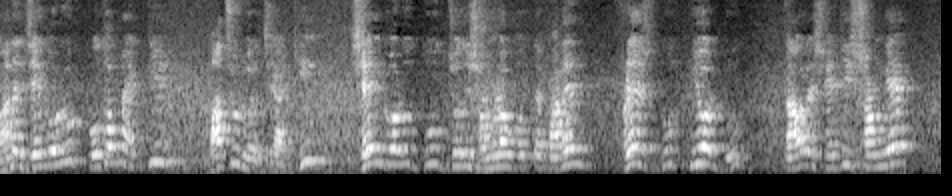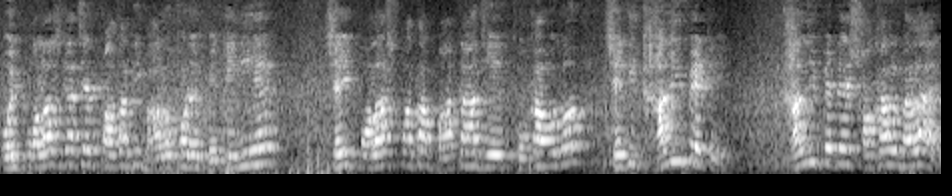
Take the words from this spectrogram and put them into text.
মানে যে গরু প্রথম একটি বাছুর হয়েছে আর কি, সেই গরুর দুধ যদি সংগ্রহ করতে পারেন, ফ্রেশ দুধ, পিওর দুধ, তাহলে সেটির সঙ্গে ওই পলাশ গাছের পাতাটি ভালো করে বেটে নিয়ে, সেই পলাশ পাতা বাটা যে থোকা হলো, সেটি খালি পেটে খালি পেটে সকালবেলায়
